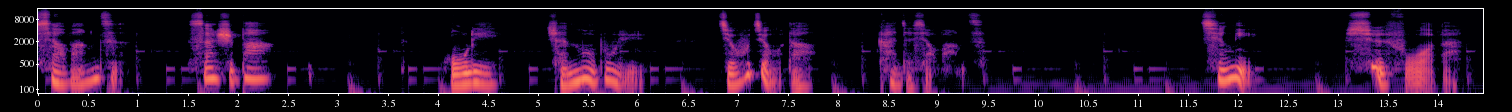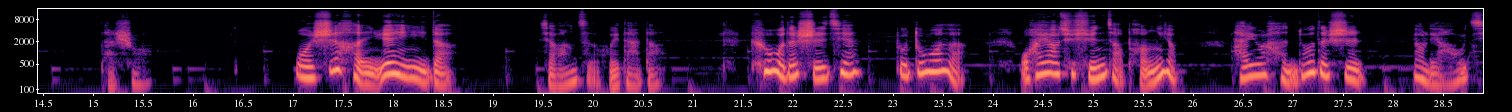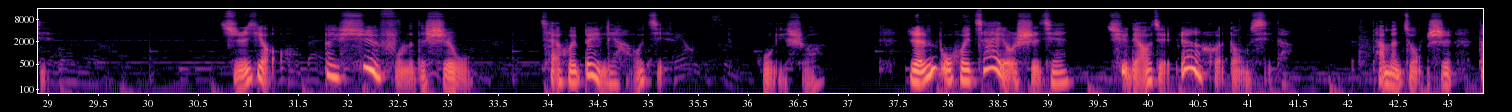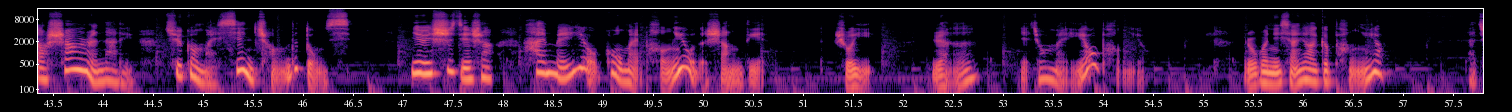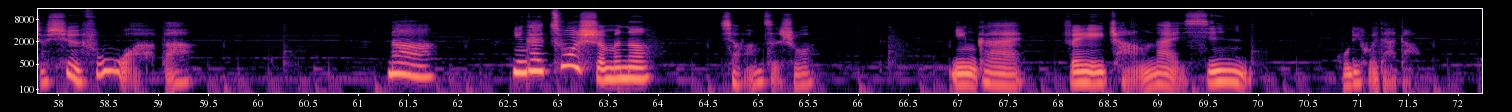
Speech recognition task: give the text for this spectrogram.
小王子三十八，狐狸沉默不语，久久的看着小王子。请你驯服我吧，他说。我是很愿意的，小王子回答道。可我的时间不多了，我还要去寻找朋友，还有很多的事要了解。只有被驯服了的事物才会被了解，狐狸说：“人不会再有时间去了解任何东西的。他们总是到商人那里去购买现成的东西，因为世界上还没有购买朋友的商店，所以人也就没有朋友。如果你想要一个朋友，那就驯服我吧。”那应该做什么呢？小王子说：“应该非常耐心。”狐狸回答道：“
